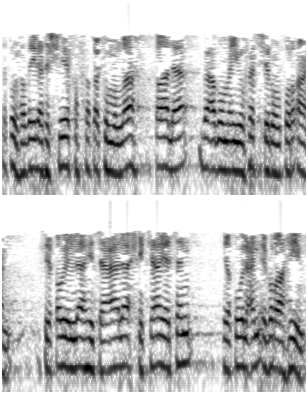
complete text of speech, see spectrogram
يقول فضيلة الشيخ وفقكم الله قال بعض من يفسر القرآن في قول الله تعالى حكاية يقول عن إبراهيم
